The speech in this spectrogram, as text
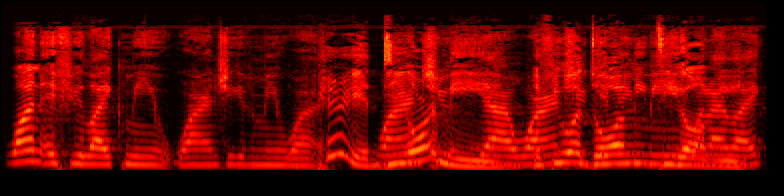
one, if you like me, why aren't you giving me what? Period. Why Dior you- me. Yeah. Why If aren't you adore giving me, Dior what I me. like?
